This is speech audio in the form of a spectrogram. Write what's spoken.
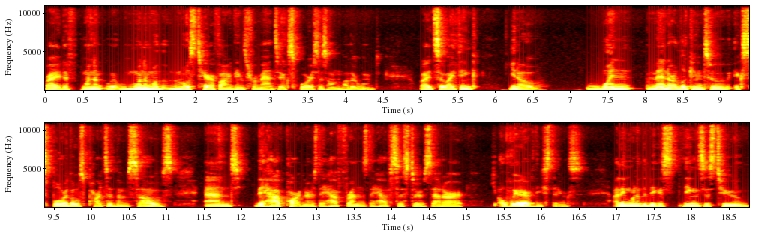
right? If one of, one of the most terrifying things for a man to explore is his own mother wound, right? So I think you know when men are looking to explore those parts of themselves and they have partners, they have friends, they have sisters that are aware of these things. I think one of the biggest things is to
